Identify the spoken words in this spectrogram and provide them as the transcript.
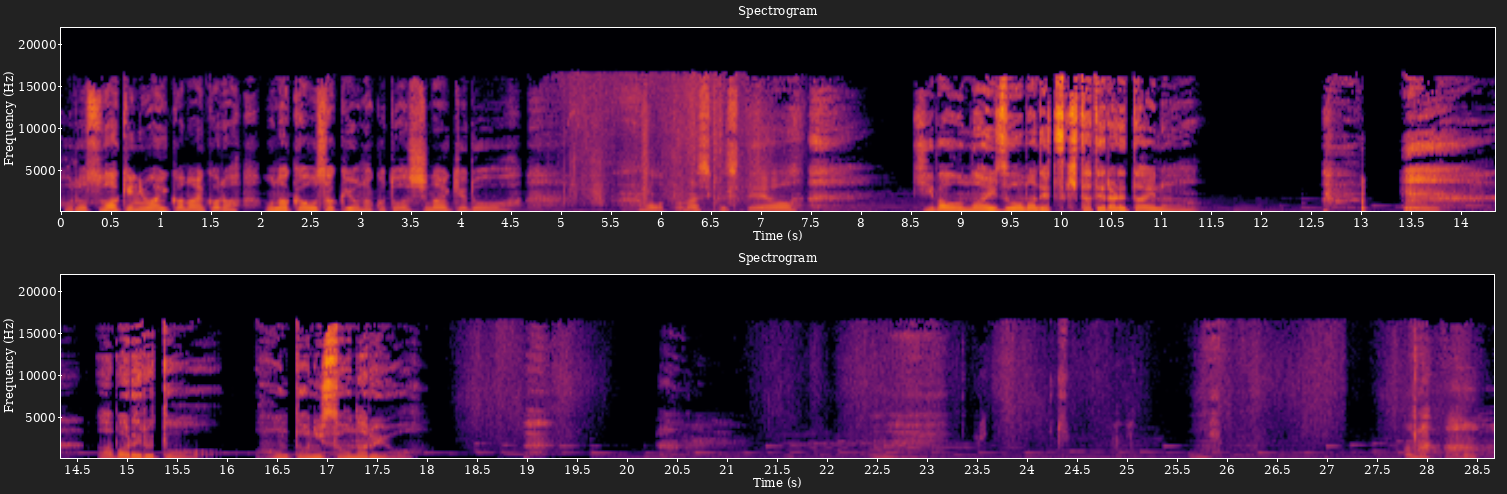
殺すわけにはいかないからお腹を裂くようなことはしないけど、おとなしくしてよ。牙を内臓まで突き立てられたいの？暴れると、本当にそうなるよ。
